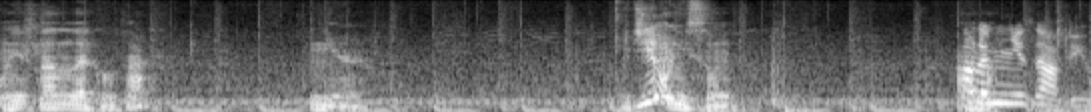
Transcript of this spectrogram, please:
On jest na daleko, tak? Nie. Gdzie oni są? A, Ale no, mnie zabił.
